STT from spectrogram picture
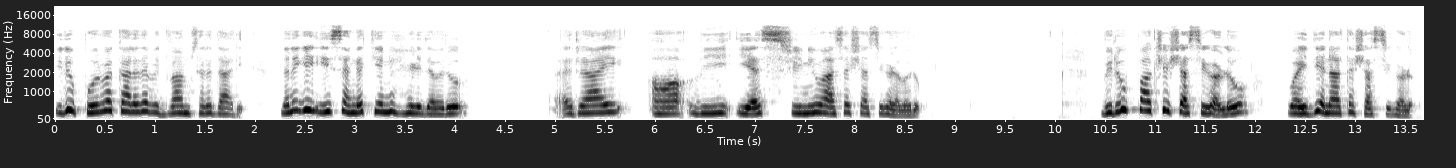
ಇದು ಪೂರ್ವಕಾಲದ ವಿದ್ವಾಂಸರ ದಾರಿ. ನನಗೆ ಈ ಸಂಗತಿಯನ್ನು ಹೇಳಿದವರು ರಾಯ್ ಆ ವಿ ಎಸ್ ಶ್ರೀನಿವಾಸ ಶಾಸ್ತ್ರಿಗಳವರು. ವಿರೂಪಾಕ್ಷ ಶಾಸ್ತ್ರಿಗಳು, ವೈದ್ಯನಾಥ ಶಾಸ್ತ್ರಿಗಳು.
